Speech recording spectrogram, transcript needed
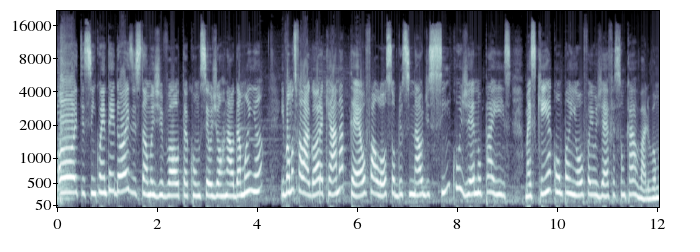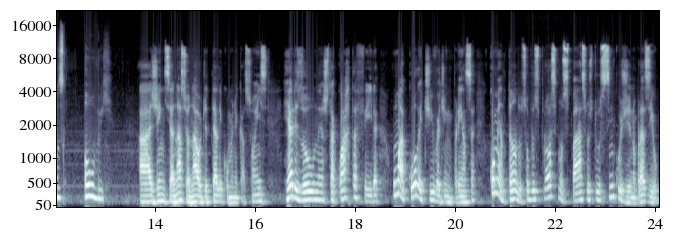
8h52, estamos de volta com o seu Jornal da Manhã. E vamos falar agora que a Anatel falou sobre o sinal de 5G no país. Mas quem acompanhou foi o Jefferson Carvalho. Vamos ouvir. A Agência Nacional de Telecomunicações realizou nesta quarta-feira uma coletiva de imprensa comentando sobre os próximos passos do 5G no Brasil.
